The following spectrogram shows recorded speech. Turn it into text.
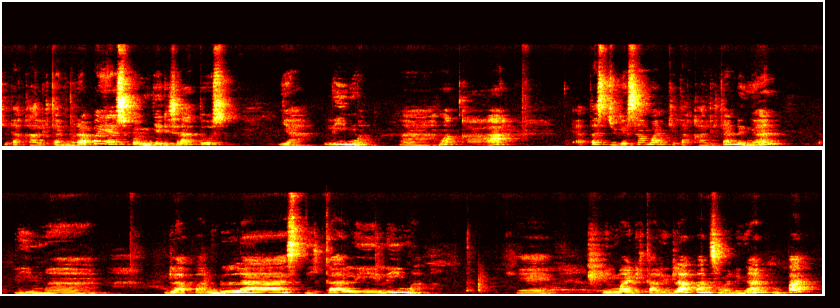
kita kalikan berapa ya supaya menjadi 100? Ya, 5. Nah, maka di atas juga sama, kita kalikan dengan 5. 18 dikali 5. Oke, 5 dikali 8 sama dengan 4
